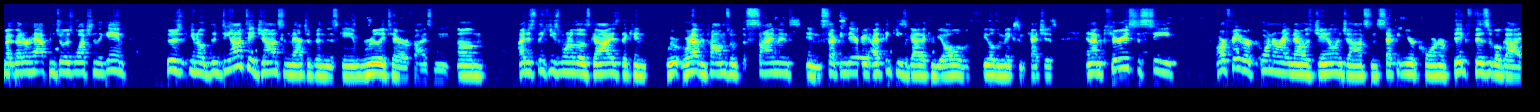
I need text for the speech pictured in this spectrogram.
my better half enjoys watching the game. There's, you know, the Diontae Johnson matchup in this game really terrifies me. Um, I just think he's one of those guys that can we're, we're having problems with assignments in secondary. I think he's a guy that can be all over the field and make some catches. And I'm curious to see our favorite corner right now is Jaylon Johnson, second year corner, big physical guy,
